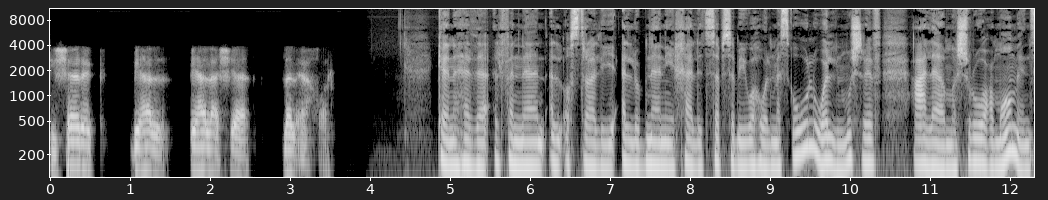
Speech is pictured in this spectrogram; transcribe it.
يشارك بهال بهالأشياء للآخر. كان هذا الفنان الأسترالي اللبناني خالد سبسبي وهو المسؤول والمشرف على مشروع Moments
